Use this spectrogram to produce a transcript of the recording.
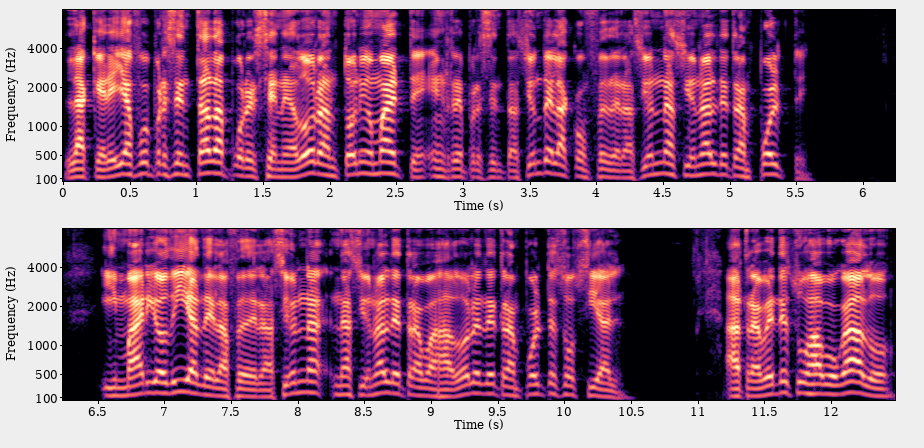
La querella fue presentada por el senador Antonio Marte en representación de la Confederación Nacional de Transporte y Mario Díaz de la Federación Na- Nacional de Trabajadores de Transporte Social, a través de sus abogados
